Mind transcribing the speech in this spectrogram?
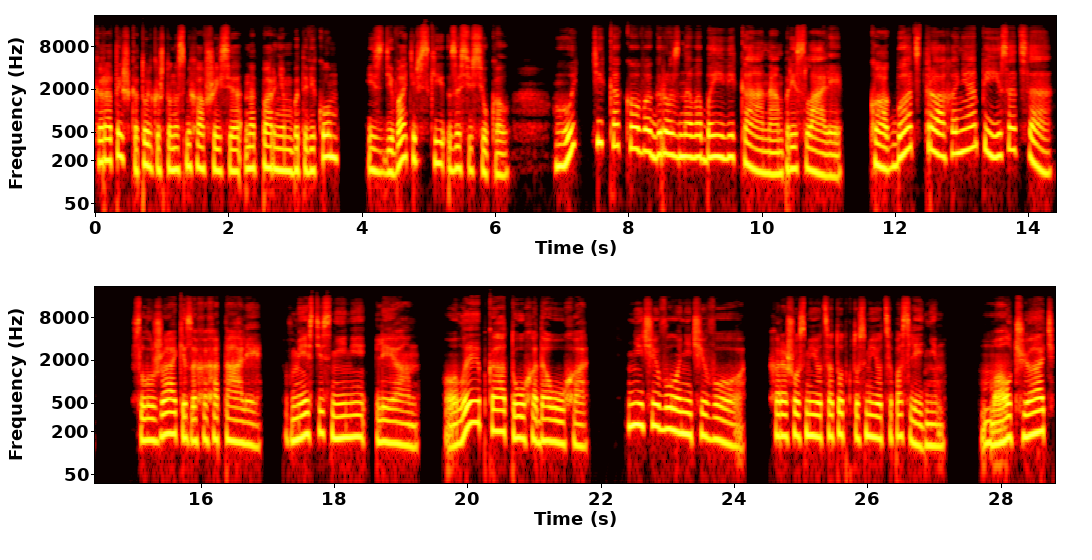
Коротышка, только что насмехавшийся над парнем-бытовиком, издевательски засюсюкал. «Ой, Ти какого грозного боевика нам прислали! Как бы от страха не описаться!» Служаки захохотали. Вместе с ними Лиан. Улыбка от уха до уха. «Ничего, ничего. Хорошо смеется тот, кто смеется последним». «Молчать!»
